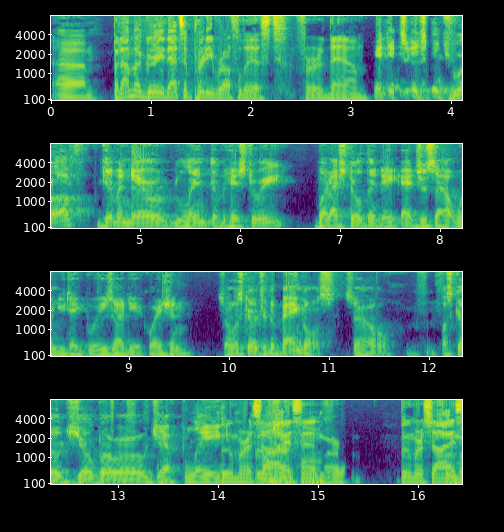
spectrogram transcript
Um, but I'm agree that's a pretty rough list for them. It, it's, it's it's rough given their length of history, but I still think they edge us out when you take Brees out of the equation. So let's go to the Bengals. So let's go Joe Burrow, Jeff Blake, Boomer Esiason. Boomer Esiason,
